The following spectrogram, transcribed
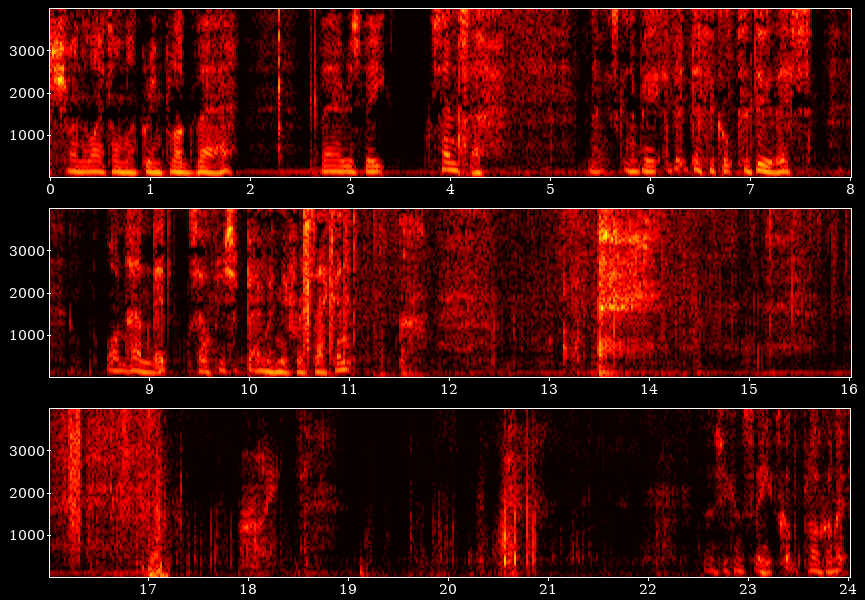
shine the light on the green plug there, there is the sensor. Now it's going to be a bit difficult to do this one-handed, so just bear with me for a second. As you can see, it's got the plug on it.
